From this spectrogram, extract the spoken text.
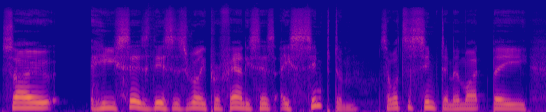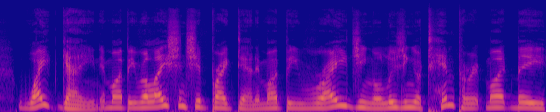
So he says this is really profound. He says a symptom. So what's a symptom? It might be weight gain. It might be relationship breakdown. It might be raging or losing your temper. It might be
